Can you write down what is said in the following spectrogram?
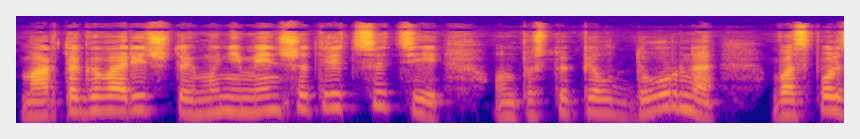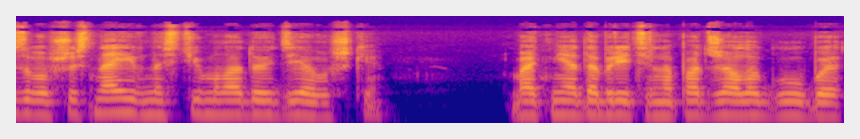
Марта говорит, что ему не меньше тридцати. Он поступил дурно, воспользовавшись наивностью молодой девушки. Мать неодобрительно поджала губы.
